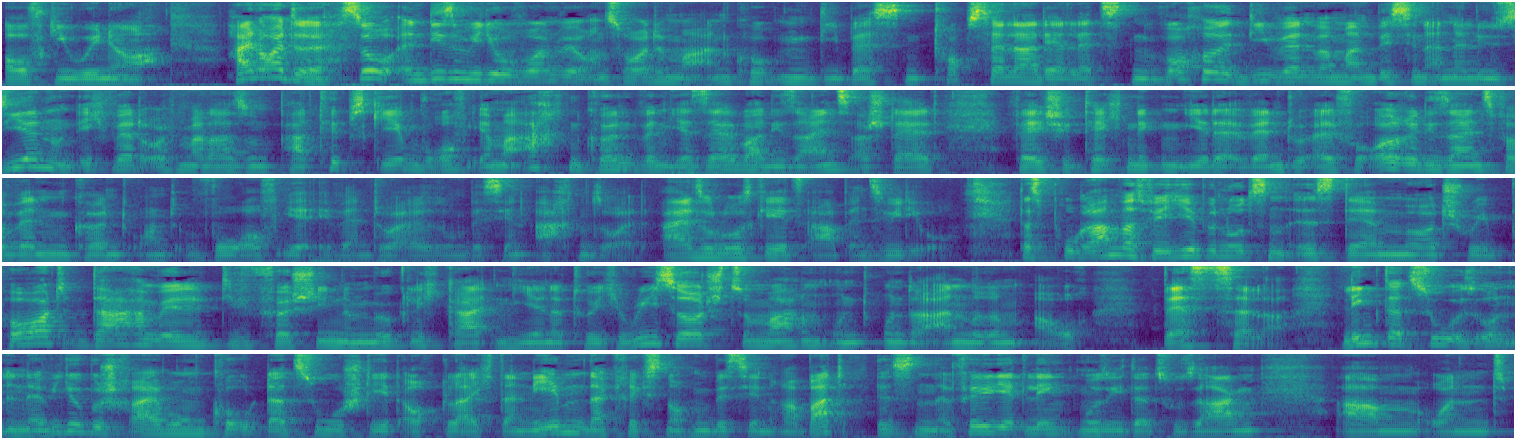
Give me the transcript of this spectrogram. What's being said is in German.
Auf die Winner. Hi Leute, so in diesem Video wollen wir uns heute mal angucken die besten Topseller der letzten Woche. Die werden wir mal ein bisschen analysieren und ich werde euch mal da so ein paar Tipps geben, worauf ihr mal achten könnt, wenn ihr selber Designs erstellt, welche Techniken ihr da eventuell für eure Designs verwenden könnt und worauf ihr eventuell so ein bisschen achten sollt. Also los geht's ab ins Video. Das Programm, was wir hier benutzen, ist der Merge Report. Da haben wir die verschiedenen Möglichkeiten hier natürlich Research zu machen und unter anderem auch Bestseller. Link dazu ist unten in der Videobeschreibung. Code dazu steht auch gleich daneben. Da kriegst du noch ein bisschen Rabatt. Ist ein Affiliate-Link, muss ich dazu sagen. Ähm, und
